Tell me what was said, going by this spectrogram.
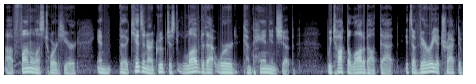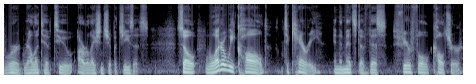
uh, funnel us toward here. And the kids in our group just loved that word companionship. We talked a lot about that. It's a very attractive word relative to our relationship with Jesus. So, what are we called to carry in the midst of this fearful culture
